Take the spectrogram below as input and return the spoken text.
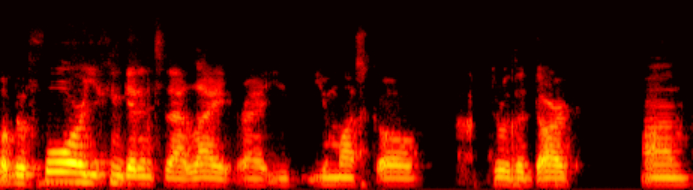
But before you can get into that light, right, you, you must go through the dark. Um,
